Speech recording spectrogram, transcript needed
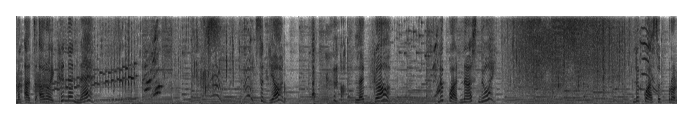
มันอาจจะอร่อยขึ้นแน่แน่สุดยอด และก็ลูกกวาดเนอร์สด้วย ลูกกวาดสุดโปรด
